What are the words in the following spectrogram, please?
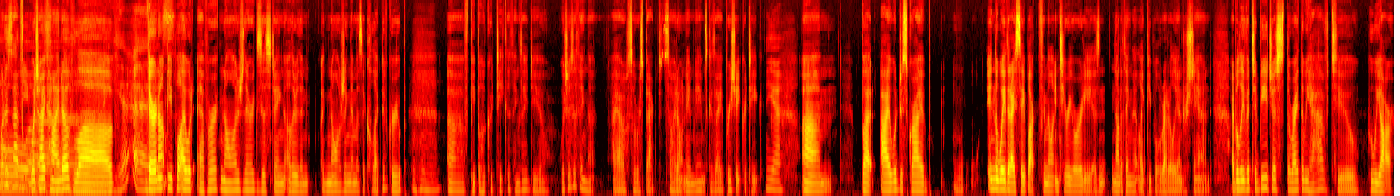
What does that mean? Which I kind of love. Yeah. They're not people I would ever acknowledge their existing other than acknowledging them as a collective group Mm-hmm. of people who critique the things I do, which is a thing that I also respect. So I don't name names because I appreciate critique. Yeah. Um, but I would describe, in the way that I say black female interiority, as n- not a thing that like people readily understand. I believe it to be just the right that we have to who we are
